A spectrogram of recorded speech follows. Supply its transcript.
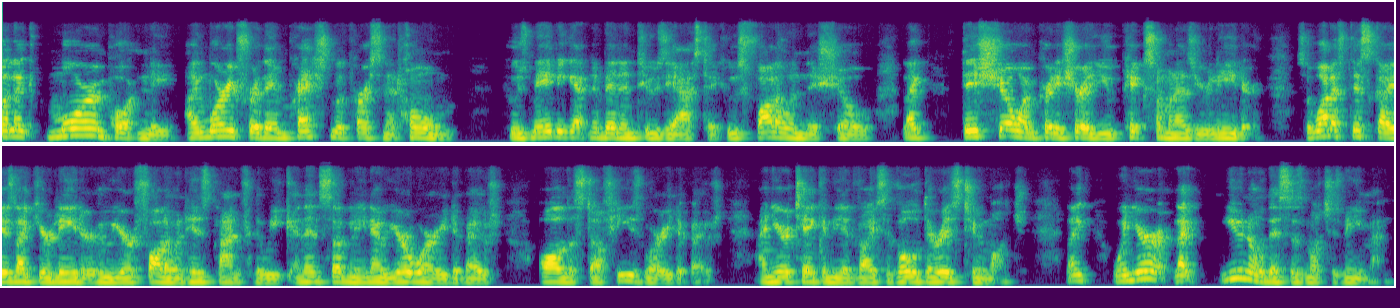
But like more importantly, I'm worried for the impressionable person at home who's maybe getting a bit enthusiastic, who's following this show. Like this show, I'm pretty sure you pick someone as your leader. So what if this guy is like your leader, who you're following his plan for the week, and then suddenly now you're worried about all the stuff he's worried about, and you're taking the advice of, oh, there is too much. Like when you're like, you know this as much as me, man.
